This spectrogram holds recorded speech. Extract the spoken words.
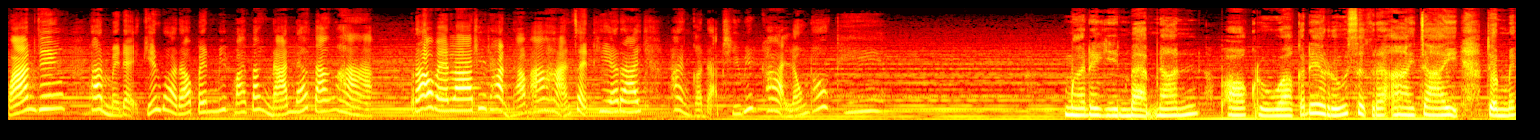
ความจริงท่านไม่ได้คิดว่าเราเป็นมิตรมาตั้งนานแล้วตั้งหาก เพราะเวลาที่ท่านทำอาหารเสร็จทีไร ท่านก็ดับชีวิตข้าลงทุกที เมื่อได้ยินแบบนั้น พ่อครัวก็ได้รู้สึกระอายใจ จนไม่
